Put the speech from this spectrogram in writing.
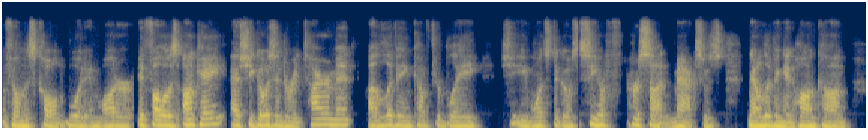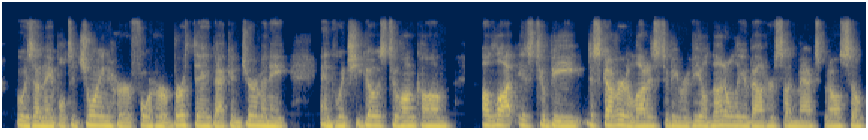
The film is called Wood and Water. It follows Anke as she goes into retirement, uh, living comfortably. She wants to go see her, her son, Max, who's now living in Hong Kong, who is unable to join her for her birthday back in Germany. And when she goes to Hong Kong, a lot is to be discovered, a lot is to be revealed, not only about her son Max, but also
